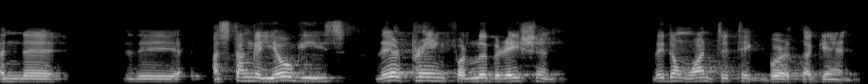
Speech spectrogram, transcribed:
and the, the Astanga yogis, they're praying for liberation. They don't want to take birth again.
